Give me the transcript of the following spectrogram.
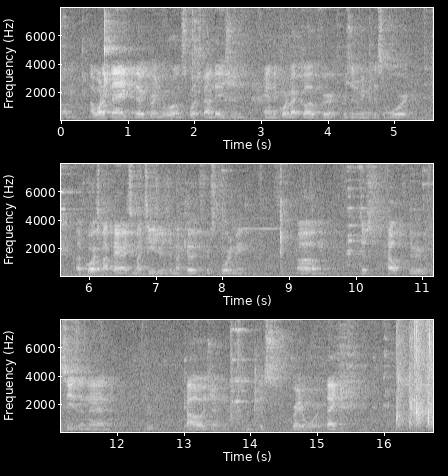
Um, I want to thank the Greater New Orleans Sports Foundation and the Quarterback Club for presenting me with this award. Of course, my parents and my teachers and my coach for supporting me. Um, just helped through the season and through college and this great award. Thank you.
